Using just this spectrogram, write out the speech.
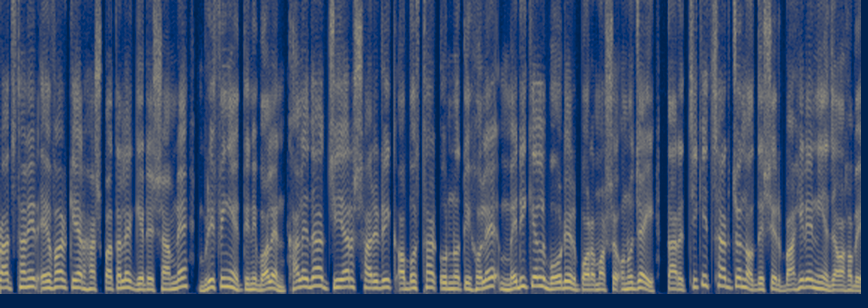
রাজধানীর এভার কেয়ার হাসপাতালে গেটের সামনে ব্রিফিংয়ে তিনি বলেন খালেদা জিয়ার শারীরিক অবস্থার উন্নতি হলে মেডিকেল বোর্ডের পরামর্শ অনুযায়ী তার চিকিৎসার জন্য দেশের বাহিরে নিয়ে যাওয়া হবে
